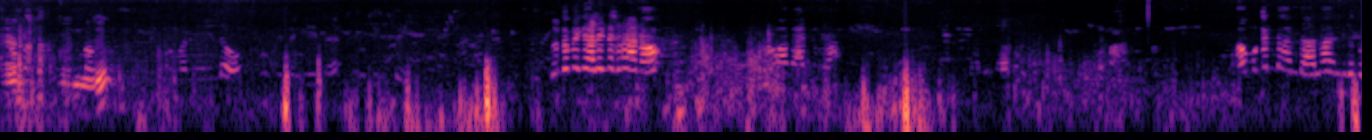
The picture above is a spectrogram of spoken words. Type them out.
Ayan, ganda. Doon kami galing na karano. Oh, maganda ang daan. Hindi ko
